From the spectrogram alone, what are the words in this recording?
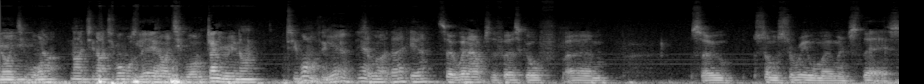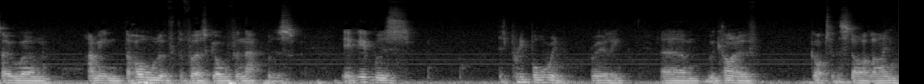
91. 1991 wasn't it? Yeah, 91. January 91, I think. Yeah, something like that. Yeah. So went out to the first Gulf. Um, so some surreal moments there. So um, I mean, the whole of the first Gulf and that was, it, it was, it's pretty boring, really. Um, we kind of got to the start line,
